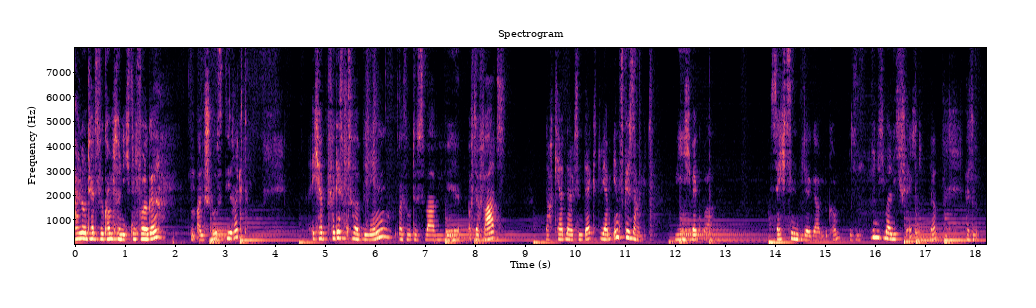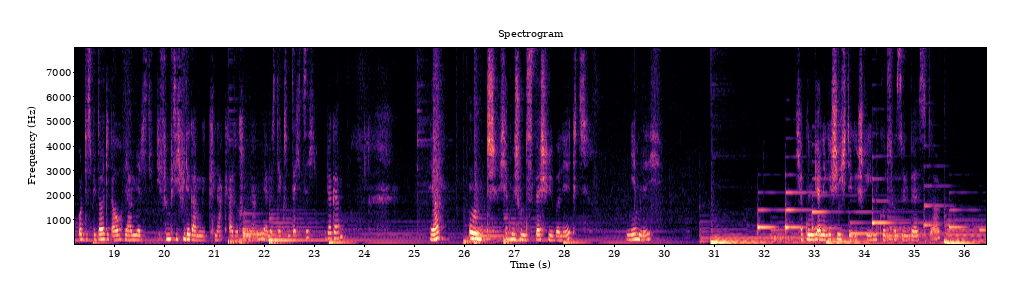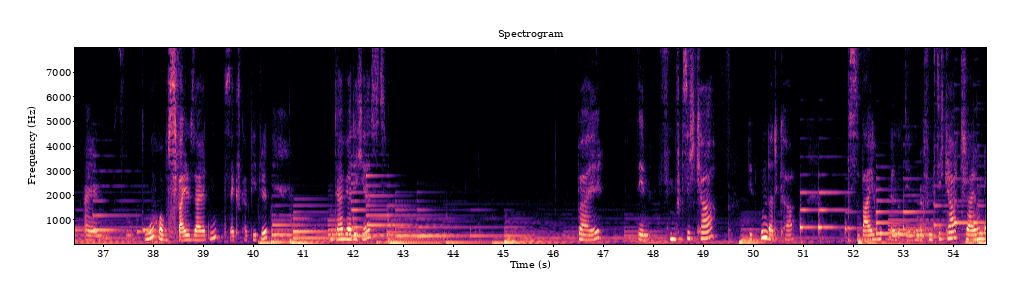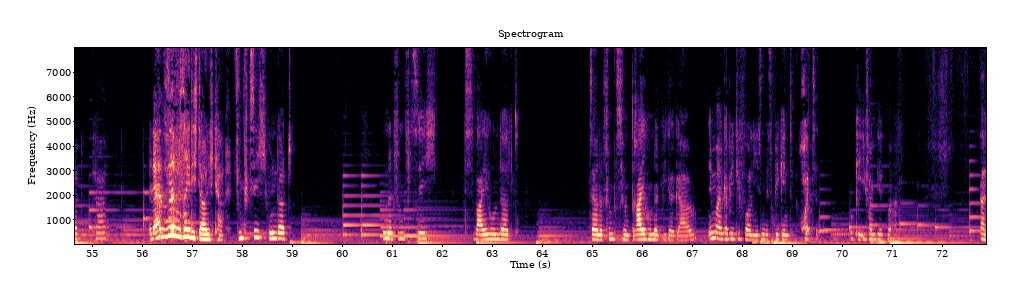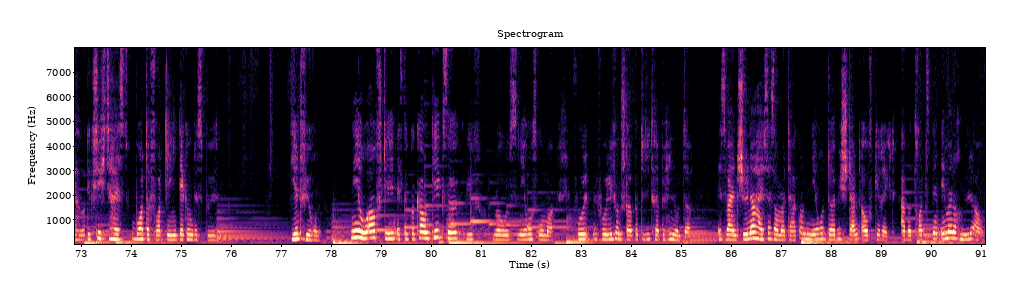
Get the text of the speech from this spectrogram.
Hallo und herzlich willkommen zur nächsten Folge. Im Anschluss direkt. Ich habe vergessen zu erwähnen, also das war, wie wir auf der Fahrt nach Kärnten entdeckt. Wir haben insgesamt, wie ich weg war, 16 Wiedergaben bekommen. Das ist, finde ich mal nicht schlecht, ja. Also, und das bedeutet auch, wir haben jetzt die 50 Wiedergaben geknackt, also schon lange. Wir haben jetzt 66 Wiedergaben. Ja. Und ich habe mir schon ein Special überlegt. Nämlich. Ich habe nämlich eine Geschichte geschrieben, kurz vor Silvester. Ein Buch auf zwei Seiten, sechs Kapitel. Und da werde ich jetzt bei den 50k, den 100k, 200, also den 150k, 200k, was rede ich da nicht K? 50, 100, 150, 200, 250 und 300 Wiedergaben. Immer ein Kapitel vorlesen. Das beginnt heute. Okay, ich fange direkt mal an. Also, die Geschichte heißt Waterford, die Entdeckung des Bösen. Die Entführung. Nero, aufstehen, es gibt Kakao und Kekse, rief Rose, Neros Oma, fröhlich und stolperte die Treppe hinunter. Es war ein schöner, heißer Sommertag und Nero Derby stand aufgeregt, aber trotzdem immer noch müde auf.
